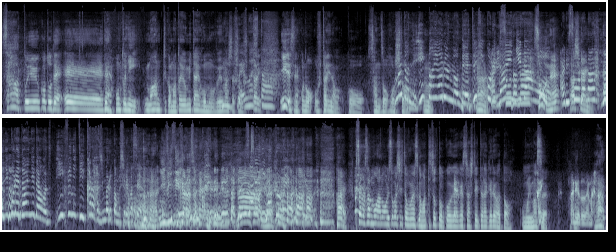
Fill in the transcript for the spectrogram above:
さあということで、えー、ね本当になんていうかまた読みたい本も増えましたし、うん増えました。お二人いいですねこのお二人のこう三蔵法師とまだね、いっぱいうんあるので、ぜひこれ第ありそうだ2な。弾を。そうね。ありそうだな。確何これ第2弾はインフィニティから始まるかもしれません。かに EBD からさらにレベル高さらにね。レベル高いはい。草加さんもあのお忙しいと思いますがまたちょっとお声掛けさせていただければと思います、はいありがとうございました。はい、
